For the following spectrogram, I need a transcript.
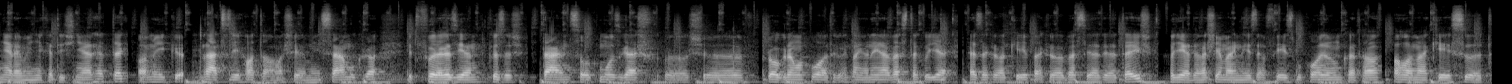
nyereményeket is nyerhettek, amik látszik egy hatalmas élmény számukra. Itt főleg az ilyen közös táncok, mozgásos programok voltak, amit nagyon élveztek, ugye ezekről a képekről beszéltél te is, hogy érdemes én megnézni a Facebook oldalunkat, ahol már készült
